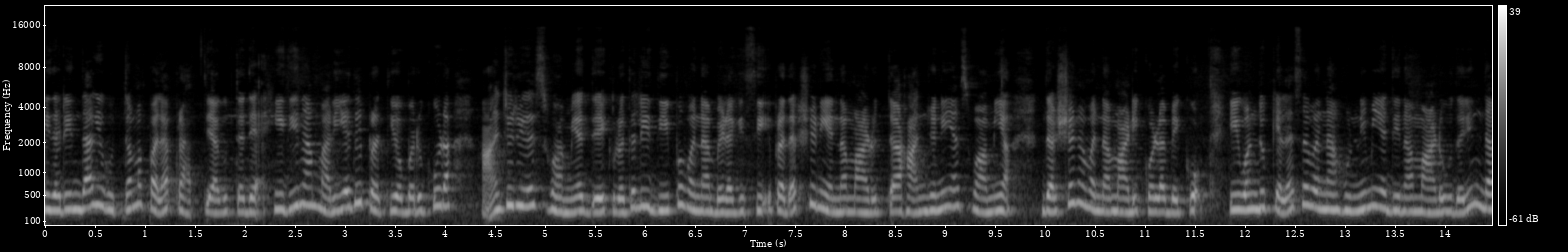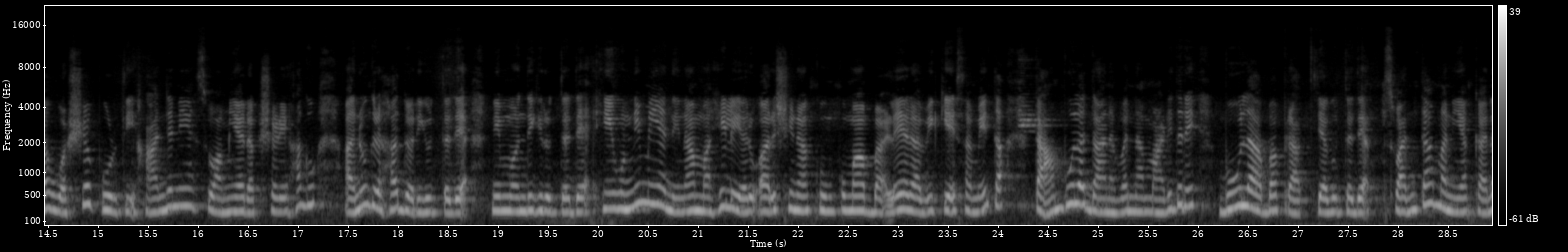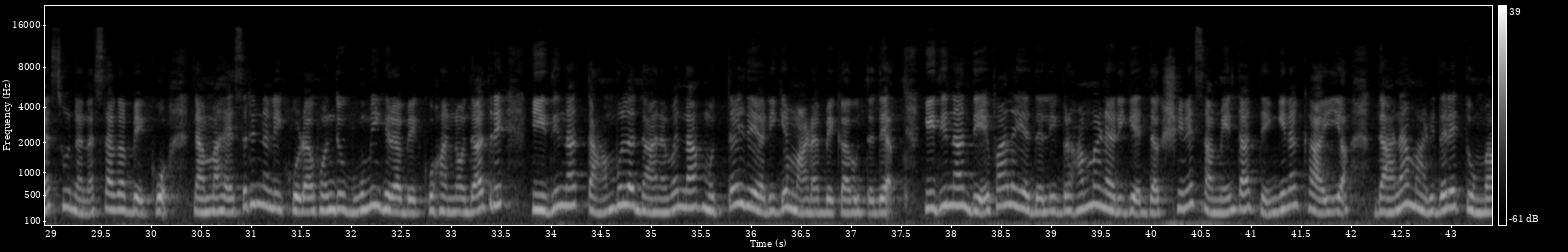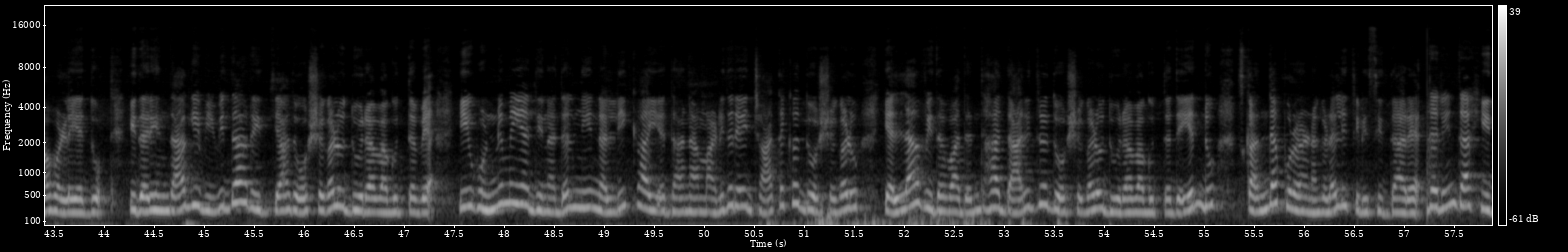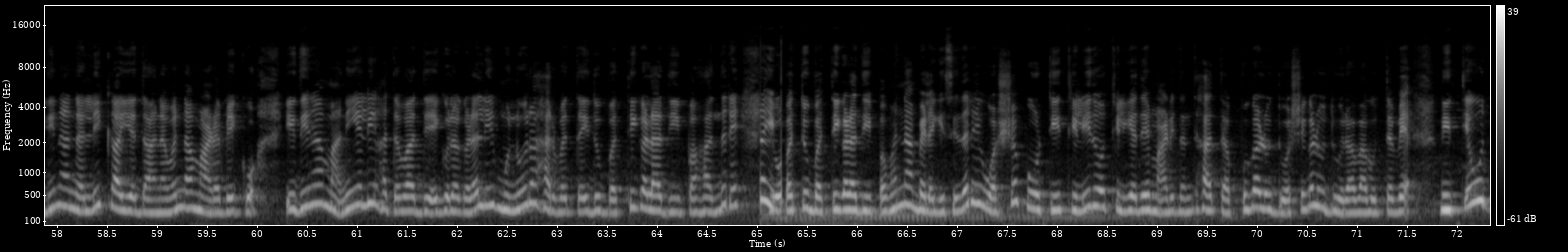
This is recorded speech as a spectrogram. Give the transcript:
ಇದರಿಂದಾಗಿ ಉತ್ತಮ ಫಲ ಪ್ರಾಪ್ತಿಯಾಗುತ್ತದೆ. ಈ ದಿನ ಮರೆಯದೆ ಪ್ರತಿಯೊಬ್ಬರು ಕೂಡ ಆಂಜನೇಯ ಸ್ವಾಮಿಯ ದೇಗುಲದಲ್ಲಿ ದೀಪವನ್ನು ಬೆಳಗಿಸಿ ಪ್ರದಕ್ಷಿಣೆಯನ್ನು ಮಾಡುತ್ತಾ ಆಂಜನೇಯ ಸ್ವಾಮಿಯ ದರ್ಶನವನ್ನು ಮಾಡಿಕೊಳ್ಳಬೇಕು. ಈ ಒಂದು ಕೆಲಸವನ್ನು ಹುಣ್ಣಿಮೆಯ ದಿನ ಮಾಡುವುದರಿಂದ ವರ್ಷ ಪೂರ್ತಿ ಆಂಜನೇಯ ಸ್ವಾಮಿಯ ರಕ್ಷಣೆ ಹಾಗೂ ಅನುಗ್ರಹ ದೊರೆಯುತ್ತದೆ. ನಿಮ್ಮೊಂದಿಗಿರುತ್ತದೆ. ಈ ಹುಣ್ಣಿಮೆಯ ದಿನ ಮಹಿಳೆಯರು ಅರಿಶಿನ, ಕುಂಕುಮ, ಬಳೆ, ರವಿಕೆ ಸಮೇತ ತಾಂಬೂಲ ದಾನವನ್ನು ಮಾಡಿದರೆ ಭೂಲಾಭ ಪ್ರಾಪ್ತಿಯಾಗುತ್ತದೆ. ಸ್ವಂತ ಮನೆಯ ಕನಸು ನನಸಾಗಬೇಕು. ನಮ್ಮ ಹೆಸರಿನಲ್ಲಿ ಕೂಡ ಒಂದು ಭೂಮಿ ಇರಬೇಕು ಅನ್ನೋದಾದರೆ ಈ ದಿನ ತಾಂಬೂಲ ದಾನವನ್ನು ಮುತ್ತೈದೆಯರಿಗೆ ಮಾಡಬೇಕಾಗುತ್ತದೆ. ಈ ದಿನ ದೇವಾಲಯದಲ್ಲಿ ಬ್ರಾಹ್ಮಣರಿಗೆ ದಕ್ಷಿಣೆ ಸಮೇತ ತೆಂಗಿನಕಾಯಿಯ ದಾನ ಮಾಡಿದರೆ ತುಂಬ ಒಳ್ಳೆಯದು. ಇದರಿಂದಾಗಿ ವಿವಿಧ ರೀತಿಯ ದೋಷಗಳು ದೂರವಾಗುತ್ತವೆ. ಈ ಹುಣ್ಣಿಮೆಯ ದಿನದಲ್ಲಿ ನಲ್ಲಿಕಾಯಿಯ ದಾನ ಮಾಡಿದರೆ ಜಾತಕ ದೋಷಗಳು, ಎಲ್ಲ ವಿಧವಾದಂತಹ ದಾರಿದ್ರ್ಯ ದೋಷಗಳು ದೂರವಾಗುತ್ತದೆ ಎಂದು ಸ್ಕಂದ ಪುರಾಣಗಳಲ್ಲಿ ತಿಳಿಸಿದ್ದಾರೆ. ಅದರಿಂದ ಈ ದಿನ ನಲ್ಲಿಕಾಯಿಯ ದಾನವನ್ನ ಮಾಡಬೇಕು. ಈ ದಿನ ಮನೆಯಲ್ಲಿ ಅಥವಾ ದೇಗುಲಗಳಲ್ಲಿ ಮುನ್ನೂರ ಅರವತ್ತೈದು ಬತ್ತಿಗಳ ದೀಪ ಅಂದರೆ ಇಪ್ಪತ್ತು ಬತ್ತಿಗಳ ದೀಪವನ್ನ ಬೆಳಗಿಸಿದರೆ ವರ್ಷ ಪೂರ್ತಿ ತಿಳಿದೋ ತಿಳಿಯದೆ ಮಾಡಿದಂತಹ ತಪ್ಪುಗಳು, ದೋಷಗಳು ದೂರವಾಗುತ್ತವೆ. ನಿತ್ಯವೂ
